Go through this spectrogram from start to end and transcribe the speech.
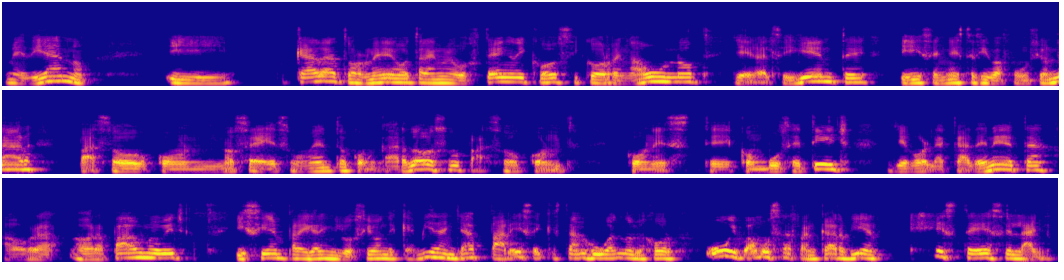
mediano. Y cada torneo trae nuevos técnicos y corren a uno, llega el siguiente y dicen este sí va a funcionar. Pasó con, no sé, en su momento con Cardoso, pasó con con, este, con Bucetich, llegó la cadeneta, ahora, ahora Paunovic, y siempre hay gran ilusión de que, miren, ya parece que están jugando mejor, uy, vamos a arrancar bien, este es el año.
